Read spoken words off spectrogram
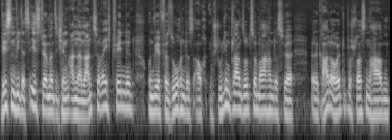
wissen, wie das ist, wenn man sich in einem anderen Land zurechtfindet. Und wir versuchen das auch im Studienplan so zu machen, dass wir äh, gerade heute beschlossen haben,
